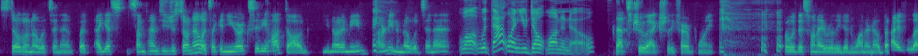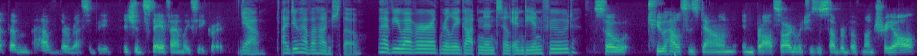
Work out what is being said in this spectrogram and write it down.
Still don't know what's in it, but I guess sometimes you just don't know. It's like a New York City hot dog. You know what I mean? I don't even know what's in it. well, with that one, you don't want to know. That's true, actually. Fair point. but with this one, I really did want to know. But I've let them have their recipe. It should stay a family secret. Yeah, I do have a hunch though. Have you ever really gotten into Indian food? So, two houses down in Brossard, which is a suburb of Montreal,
